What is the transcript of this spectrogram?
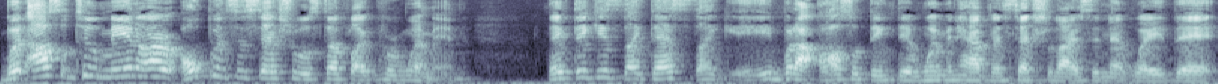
But also, too, men are open to sexual stuff like for women. They think it's like that's like, eh, but I also think that women have been sexualized in that way that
